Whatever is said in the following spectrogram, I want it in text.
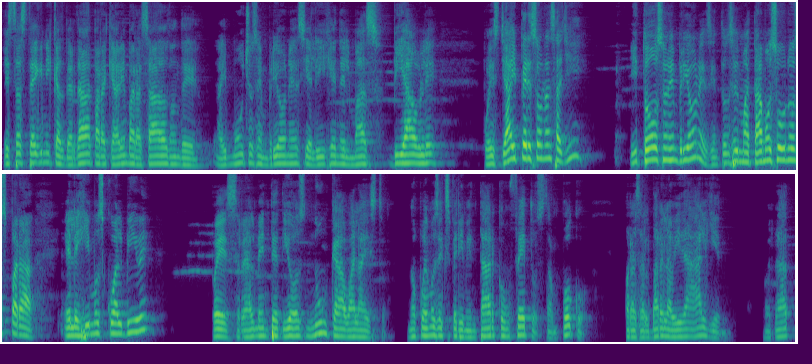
estas técnicas, ¿verdad? Para quedar embarazados, donde hay muchos embriones y eligen el más viable, pues ya hay personas allí y todos son embriones. Entonces matamos unos para elegimos cuál vive. Pues realmente Dios nunca avala esto. No podemos experimentar con fetos tampoco para salvar la vida a alguien, ¿verdad?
